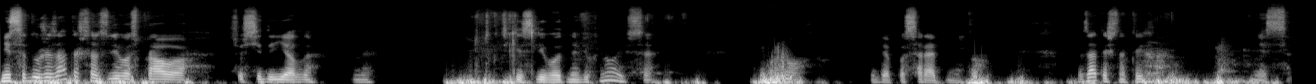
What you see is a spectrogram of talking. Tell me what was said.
Місце дуже затишне, зліва справа сусіди є, але вони тут тільки зліва одне вікно і все. Йде посередині. То затишне, тихе місце.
